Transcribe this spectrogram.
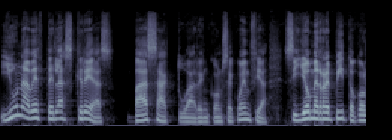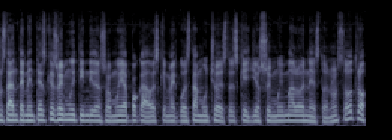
Y una vez te las creas, vas a actuar en consecuencia. Si yo me repito constantemente, es que soy muy tímido, soy muy apocado, es que me cuesta mucho esto, es que yo soy muy malo en esto, no es otro,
